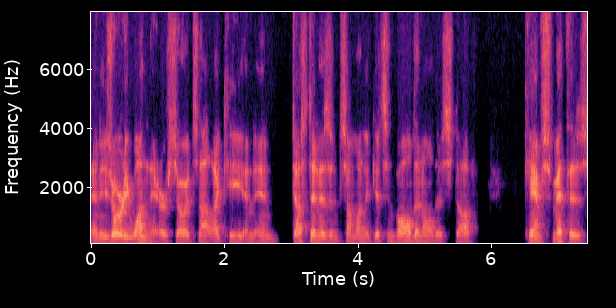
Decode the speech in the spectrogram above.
and he's already won there, so it's not like he and and Dustin isn't someone that gets involved in all this stuff. Cam Smith is,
